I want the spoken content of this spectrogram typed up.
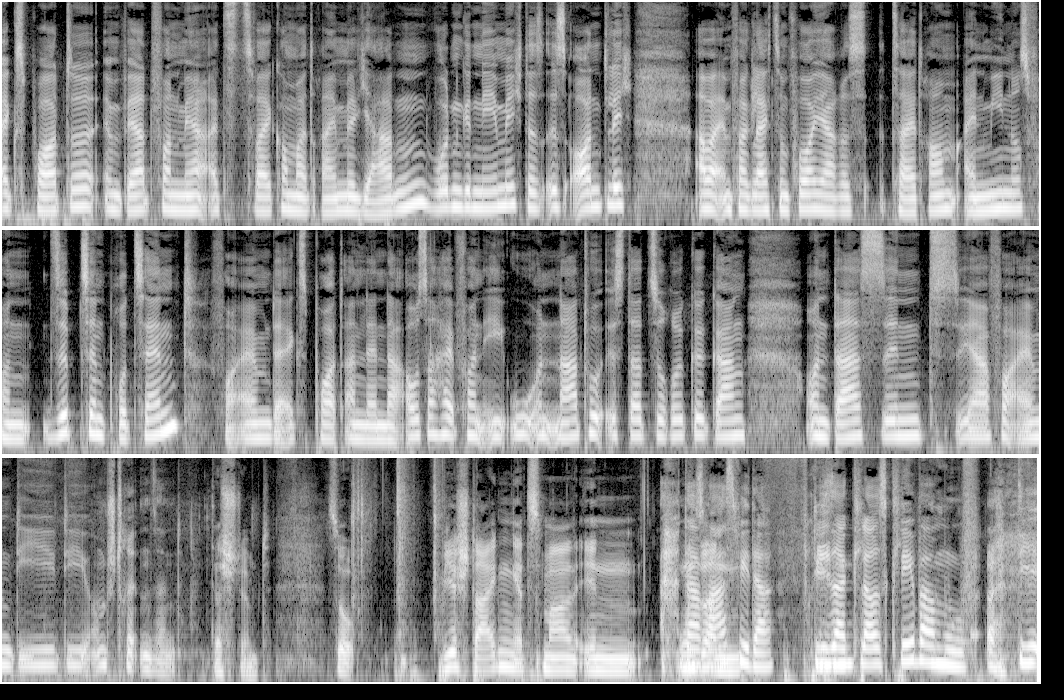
Exporte im Wert von mehr als 2,3 Milliarden wurden genehmigt. Das ist ordentlich, aber im Vergleich zum Vorjahreszeitraum ein Minus von 17 Prozent. Vor allem der Export an Länder außerhalb von EU und NATO ist da zurückgegangen. Und das sind ja vor allem die, die umstritten sind. Das stimmt. So, wir steigen jetzt mal in. Ach, da war es wieder. Frieden. Dieser Klaus Kleber-Move. Die,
